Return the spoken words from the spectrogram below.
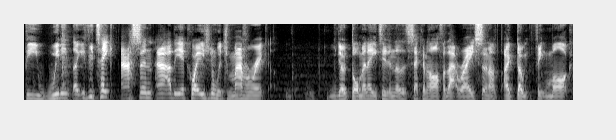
the winning, like if you take Assen out of the equation, which Maverick you know dominated in the second half of that race, and I, I don't think Mark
